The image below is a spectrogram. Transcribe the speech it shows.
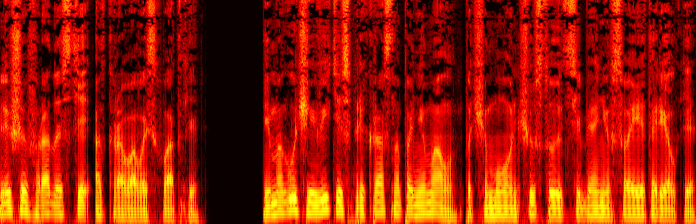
лишив радости от кровавой схватки. И могучий Витязь прекрасно понимал, почему он чувствует себя не в своей тарелке,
